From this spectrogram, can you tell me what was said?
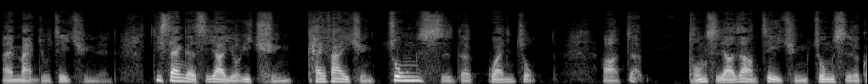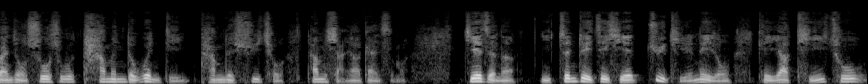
来满足这群人。第三个是要有一群开发一群忠实的观众，啊，这同时要让这一群忠实的观众说出他们的问题、他们的需求、他们想要干什么。接着呢，你针对这些具体的内容，可以要提出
